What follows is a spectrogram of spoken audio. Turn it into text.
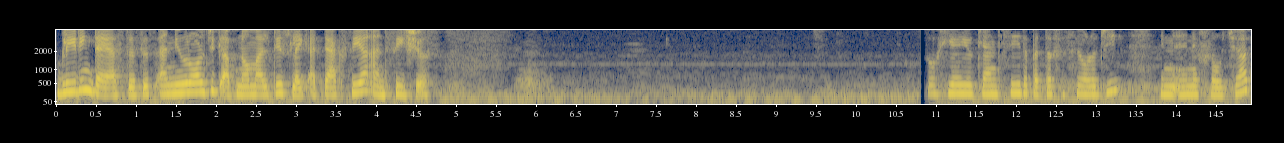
bleeding diathesis, and neurologic abnormalities like ataxia and seizures. So here you can see the pathophysiology in, in a flowchart.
